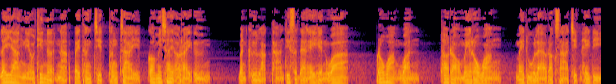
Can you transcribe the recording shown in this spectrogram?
และยางเหนียวที่เหนอะหนะไปทั้งจิตทั้งใจก็ไม่ใช่อะไรอื่น มันคือหลักฐานที่แสดงให้เห็นว่า ระหว่างวัน ถ้าเราไม่ระวัง ไม่ดูแลรักษาจิตให้ดี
